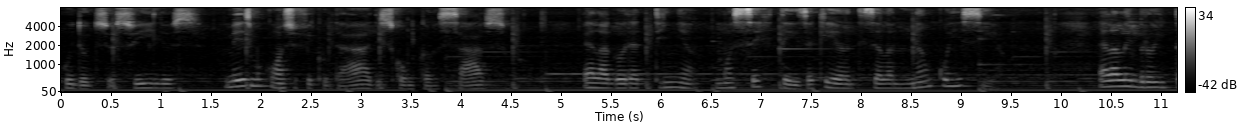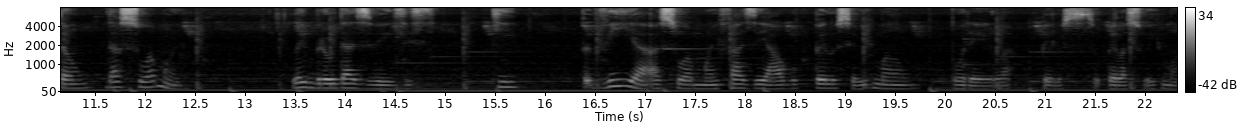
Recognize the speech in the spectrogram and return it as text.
Cuidou dos seus filhos, mesmo com as dificuldades, com o cansaço, ela agora tinha uma certeza que antes ela não conhecia. Ela lembrou então da sua mãe. Lembrou das vezes que via a sua mãe fazer algo pelo seu irmão, por ela, pelo, pela sua irmã.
